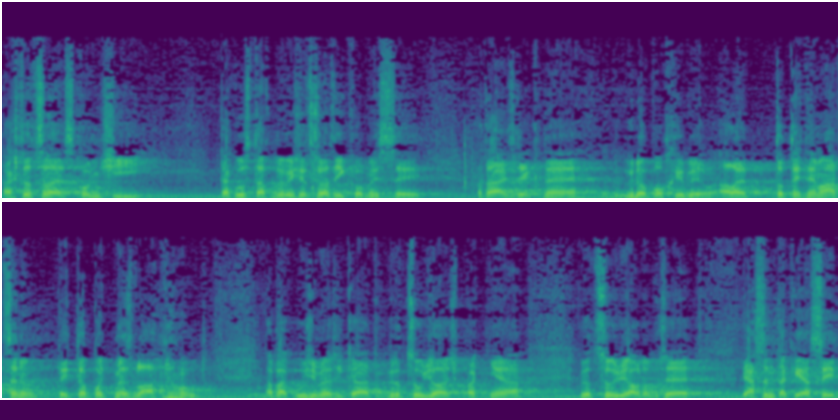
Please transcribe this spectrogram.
Až to celé skončí, tak ustavme vyšetřovací komisi a ta řekne, kdo pochybil. Ale to teď nemá cenu. Teď to pojďme zvládnout. A pak můžeme říkat, kdo co udělal špatně a kdo co udělal dobře. Já jsem taky asi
